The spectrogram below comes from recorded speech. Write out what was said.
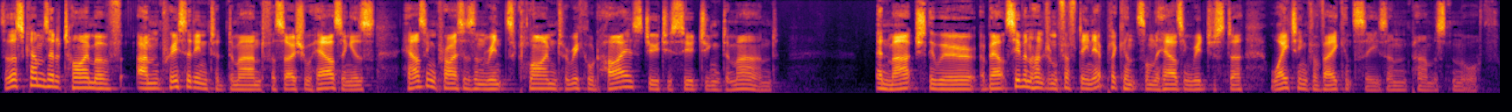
So this comes at a time of unprecedented demand for social housing as housing prices and rents climb to record highs due to surging demand. In March, there were about 715 applicants on the housing register waiting for vacancies in Palmerston North.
